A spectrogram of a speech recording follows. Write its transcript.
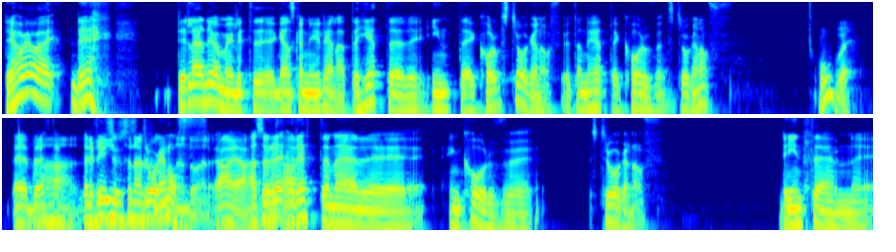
Det har jag, det, det lärde jag mig lite ganska nyligen att det heter inte korvstroganoff utan det heter korvstroganoff. Oh, eh, berätta. Ah, det det är finns ju stroganoff. då? Ja, ja. Alltså Men, ja. rätten är eh, en korv eh, stroganoff. Det är inte en eh,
